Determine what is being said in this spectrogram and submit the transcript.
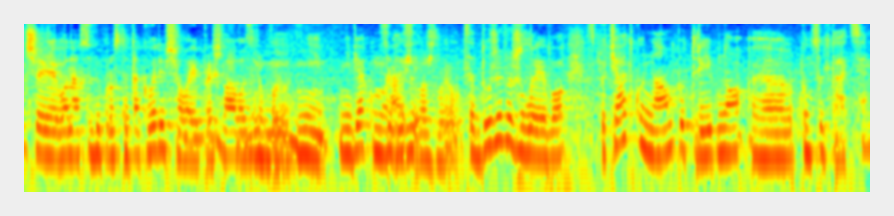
чи вона собі просто так вирішила і прийшла вас зробила? Ні, ні, ні в якому Це разі. дуже важливо. Це дуже важливо. Спочатку нам потрібно е, консультація.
